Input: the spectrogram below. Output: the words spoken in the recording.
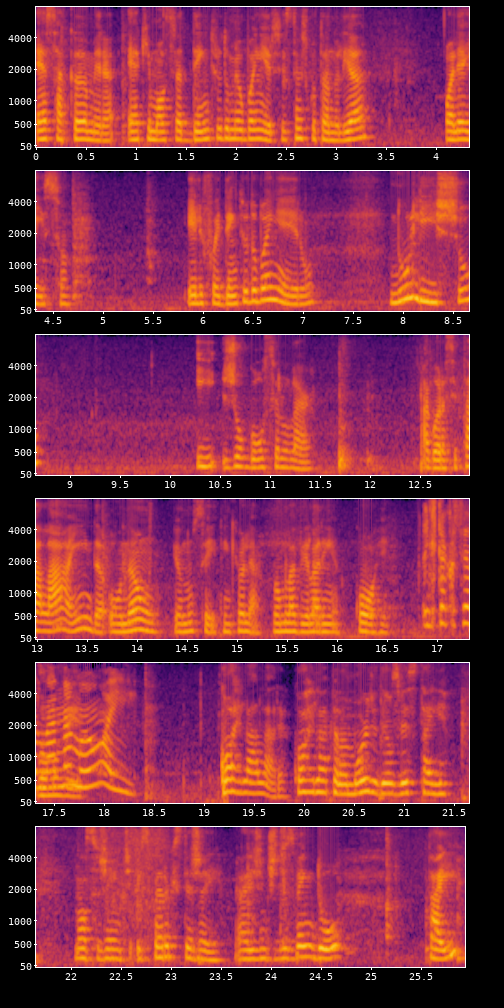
Essa câmera é a que mostra dentro do meu banheiro. Vocês estão escutando, Lian? Olha isso. Ele foi dentro do banheiro, no lixo, e jogou o celular. Agora, se tá lá ainda ou não, eu não sei, tem que olhar. Vamos lá ver, Larinha, corre. Ele tá com o celular Vamos na ver. mão aí. Corre lá, Lara, corre lá, pelo amor de Deus, vê se tá aí. Nossa, gente, espero que esteja aí. Aí a gente desvendou. Tá aí?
